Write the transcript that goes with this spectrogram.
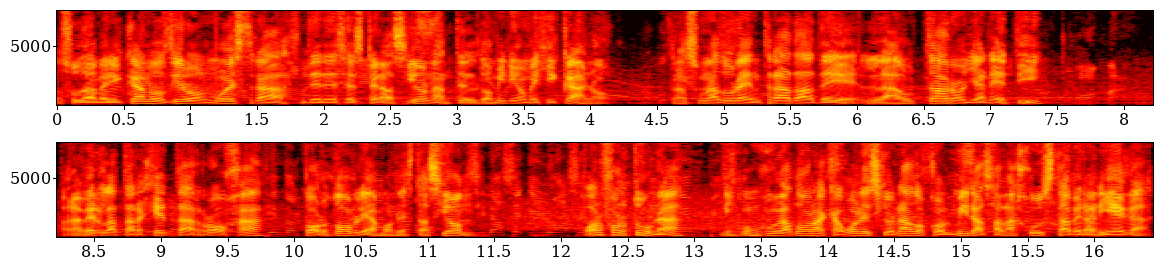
los sudamericanos dieron muestra de desesperación ante el dominio mexicano, tras una dura entrada de Lautaro Gianetti para ver la tarjeta roja por doble amonestación. Por fortuna, Ningún jugador acabó lesionado con miras a la justa veraniega.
